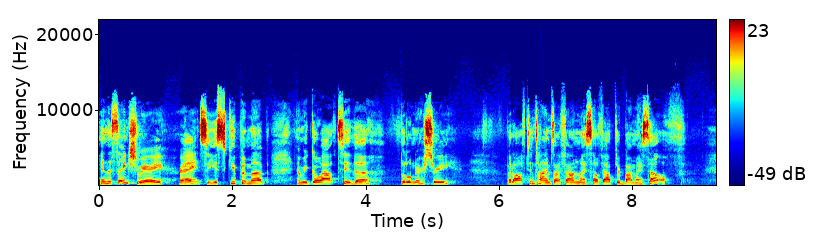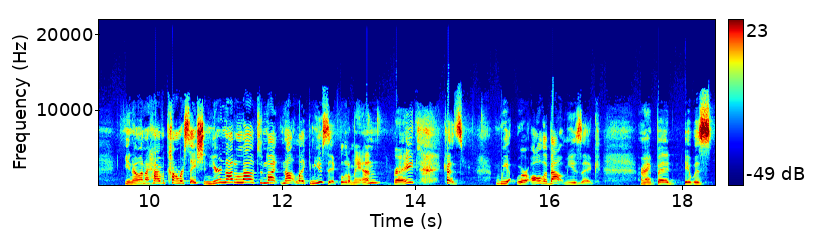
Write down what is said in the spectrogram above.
in the sanctuary, right? So you scoop him up and we go out to the little nursery. But oftentimes I found myself out there by myself. you know, and I have a conversation. You're not allowed to not, not like music, little man, right? Because we, we're all about music, right? But it was,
